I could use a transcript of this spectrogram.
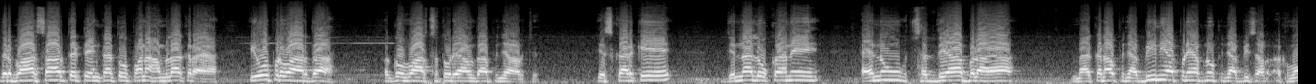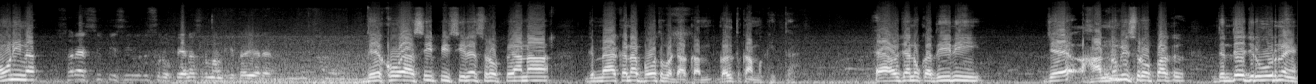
ਦਰਬਾਰ ਸਾਹਿਬ ਤੇ ਟੈਂਕਾਂ ਤੋਪਾਂ ਨਾਲ ਹਮਲਾ ਕਰਾਇਆ ਇਹ ਉਹ ਪਰਿਵਾਰ ਦਾ ਅੱਗੋਂ ਵਾਰਸ ਤੁਰਿਆ ਆਉਂਦਾ ਪੰਜਾਬ 'ਚ। ਇਸ ਕਰਕੇ ਜਿਨ੍ਹਾਂ ਲੋਕਾਂ ਨੇ ਇਹਨੂੰ ਸੱਦਿਆ ਬੁਲਾਇਆ ਮੈਂ ਕਹਿੰਦਾ ਪੰਜਾਬੀ ਨਹੀਂ ਆਪਣੇ ਆਪ ਨੂੰ ਪੰਜਾਬੀ ਅਖਵਾਉਣ ਹੀ ਨਾ। ਸਰ ਐਸਸੀਪੀਸੀ ਦੇ ਸਰੂਪਿਆਂ ਨਾਲ ਸਨਮਾਨਿਤ ਕੀਤਾ ਜਾ ਰਿਹਾ ਦੇਖੋ ਐਸਸੀਪੀਸੀ ਨੇ ਸਰੋਪਿਆਂ ਨਾਲ ਜੇ ਮੈਂ ਕਹਿੰਦਾ ਬਹੁਤ ਵੱਡਾ ਕੰਮ ਗਲਤ ਕੰਮ ਕੀਤਾ। ਇਹੋ ਜਿਹਾ ਨੂੰ ਕਦੀ ਨਹੀਂ ਜੇ ਸਾਨੂੰ ਵੀ ਸਰੋਪਾ ਦਿੰਦੇ ਜ਼ਰੂਰ ਨੇ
